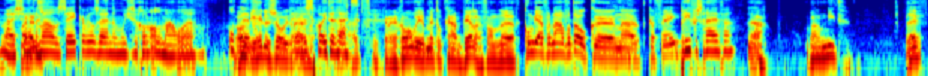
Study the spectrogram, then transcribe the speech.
maar als je Maar dat is- helemaal zeker wil zijn... dan moet je ze gewoon allemaal eh opheffen. Oh, die hele zooi eruit. hele zooi eruit. Uitflikkeren. Gewoon weer met elkaar bellen. Van, eh, kom jij vanavond ook eh, naar het café? Brieven schrijven. Ja, waarom niet? Blijf,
